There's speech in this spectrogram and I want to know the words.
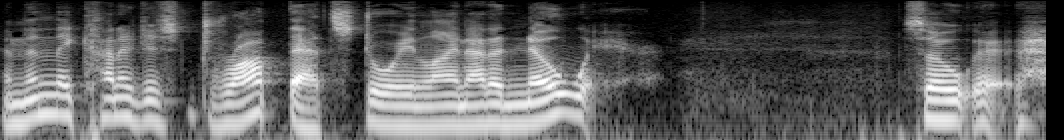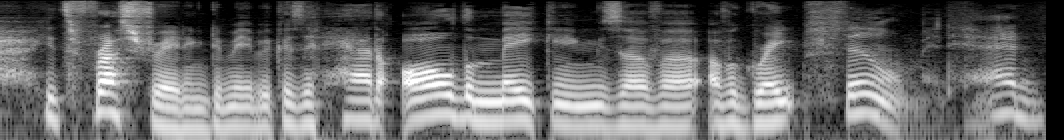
And then they kind of just drop that storyline out of nowhere. So uh, it's frustrating to me because it had all the makings of a, of a great film. It had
